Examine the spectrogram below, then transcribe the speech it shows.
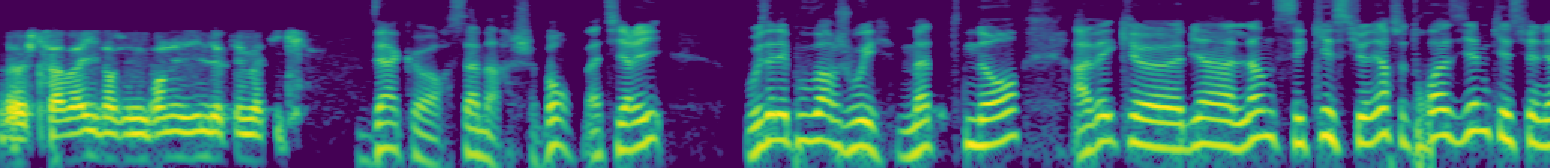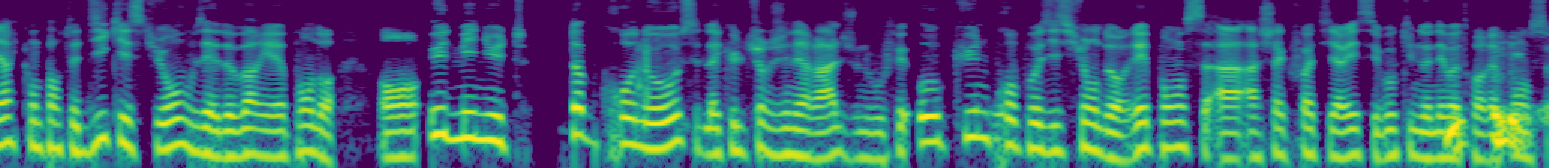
Euh, je travaille dans une grande usine de pneumatique. D'accord, ça marche. Bon, bah Thierry, vous allez pouvoir jouer maintenant avec euh, eh bien l'un de ces questionnaires, ce troisième questionnaire qui comporte 10 questions. Vous allez devoir y répondre en une minute. Top chrono, c'est de la culture générale. Je ne vous fais aucune proposition de réponse à, à chaque fois, Thierry. C'est vous qui me donnez votre réponse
